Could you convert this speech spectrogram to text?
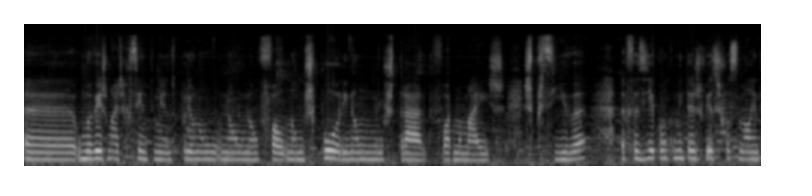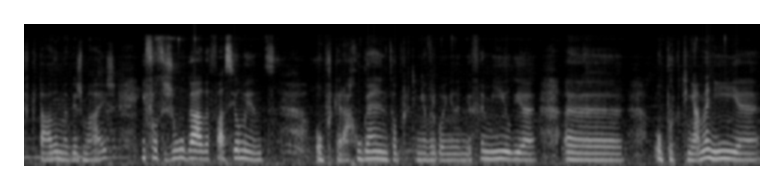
Uh, uma vez mais recentemente, por eu não, não, não, não me expor e não me mostrar de forma mais expressiva, uh, fazia com que muitas vezes fosse mal interpretada, uma vez mais, e fosse julgada facilmente. Ou porque era arrogante, ou porque tinha vergonha da minha família, uh, ou porque tinha a mania,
